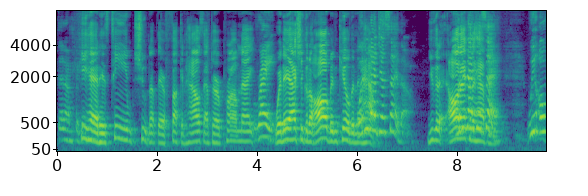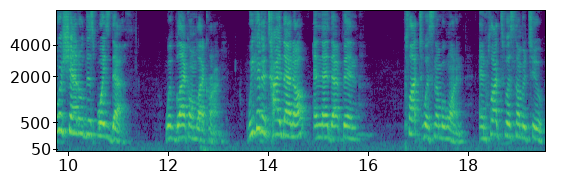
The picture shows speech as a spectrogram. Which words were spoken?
That I'm forgetting. He had his team shooting up their fucking house after her prom night. Right. Where they actually could have all been killed in that what did house. I just say though? You could all what that did could I have just happened. say? We overshadowed this boy's death with black on black crime. We could have tied that up and let that been plot twist number one. And plot twist number two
